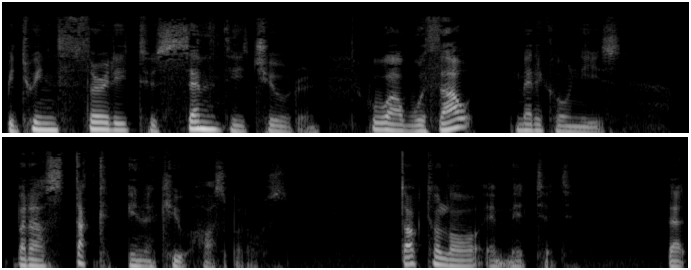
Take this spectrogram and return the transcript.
between 30 to 70 children who are without medical needs but are stuck in acute hospitals. Dr. Law admitted that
